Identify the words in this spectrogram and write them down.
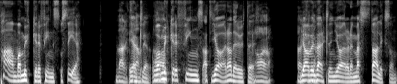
fan vad mycket det finns att se, verkligen. egentligen. Och ja. vad mycket det finns att göra där ute. Ja, ja. jag vill verkligen göra det mesta liksom.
